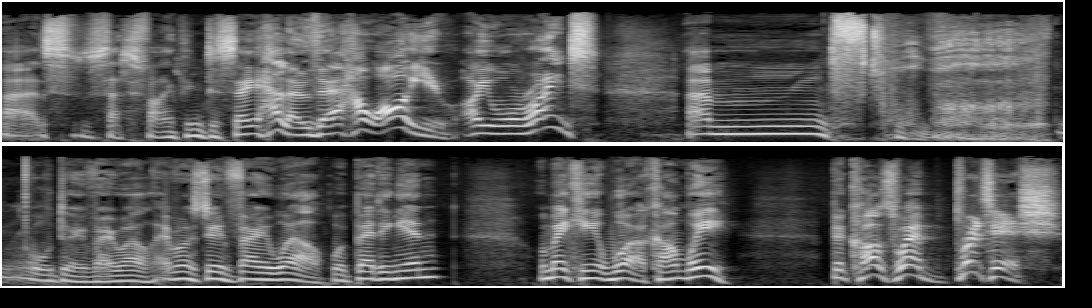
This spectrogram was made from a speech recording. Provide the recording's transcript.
Uh, it's a satisfying thing to say. Hello there, how are you? Are you all right? Um, all doing very well. Everyone's doing very well. We're bedding in. We're making it work, aren't we? Because we're British.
